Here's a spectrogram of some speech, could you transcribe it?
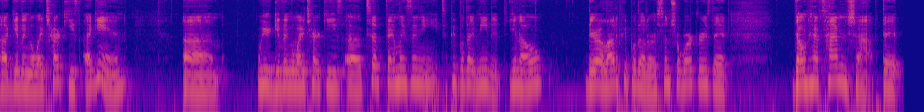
uh, giving away turkeys again. Um, we're giving away turkeys uh, to families in need, to people that need it. You know, there are a lot of people that are essential workers that don't have time to shop, that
